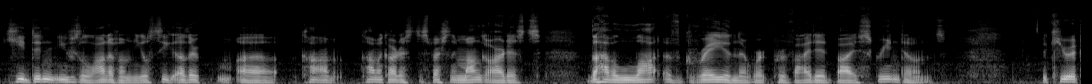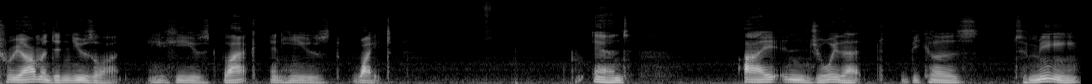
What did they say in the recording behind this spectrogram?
he didn't use a lot of them. You'll see other uh, com- comic artists, especially manga artists, they'll have a lot of gray in their work provided by screen tones. Akira Toriyama didn't use a lot. He, he used black and he used white. And I enjoy that because to me,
